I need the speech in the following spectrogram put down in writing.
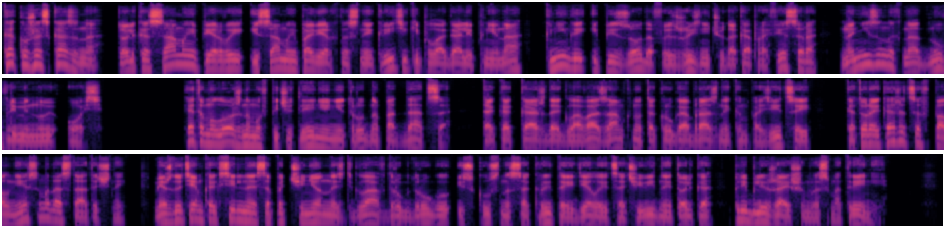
Как уже сказано, только самые первые и самые поверхностные критики полагали Пнина книгой эпизодов из жизни чудака-профессора, нанизанных на одну временную ось. Этому ложному впечатлению нетрудно поддаться, так как каждая глава замкнута кругообразной композицией, которая кажется вполне самодостаточной, между тем, как сильная соподчиненность глав друг другу искусно сокрыта и делается очевидной только при ближайшем рассмотрении.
